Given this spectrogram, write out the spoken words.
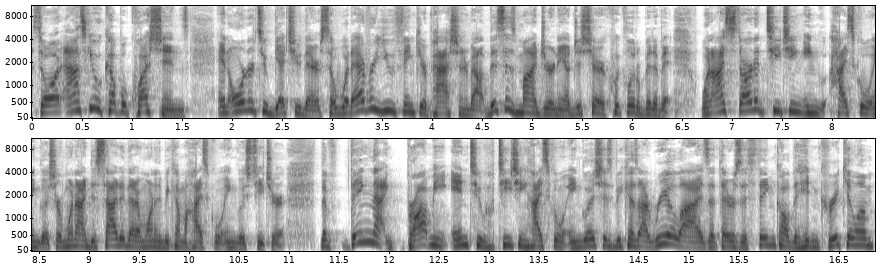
So I'd ask you a couple questions in order to get you there. So whatever you think you're passionate about, this is my journey. I'll just share a quick little bit of it. When I started teaching high school English or when I decided that I wanted to become a high school English teacher, the thing that brought me into teaching high school English is because I realized that there's a thing called the hidden curriculum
